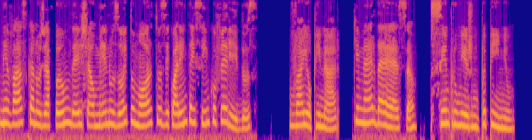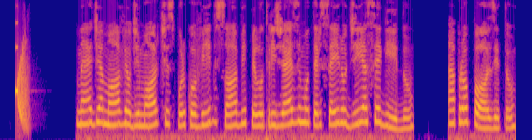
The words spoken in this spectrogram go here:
Nevasca no Japão deixa ao menos 8 mortos e 45 feridos. Vai opinar? Que merda é essa? Sempre o mesmo papinho. Média móvel de mortes por Covid sobe pelo 33º dia seguido. A propósito,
